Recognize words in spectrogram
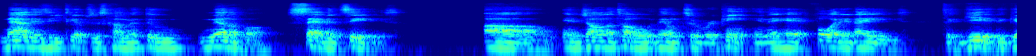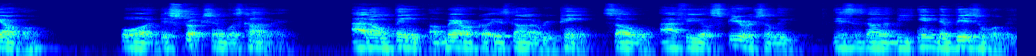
Now this eclipse is coming through Nineveh, seven cities. Um, and Jonah told them to repent. And they had 40 days to get it together or destruction was coming. I don't think America is going to repent. So I feel spiritually, this is going to be individually.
